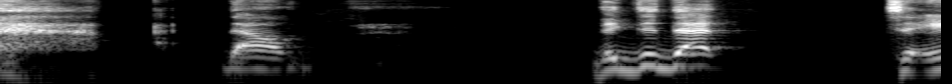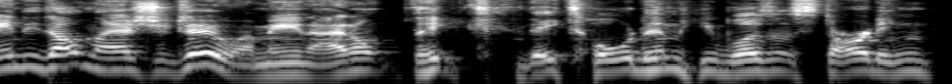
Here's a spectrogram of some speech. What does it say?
now they did that to Andy Dalton last year too. I mean, I don't think they told him he wasn't starting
